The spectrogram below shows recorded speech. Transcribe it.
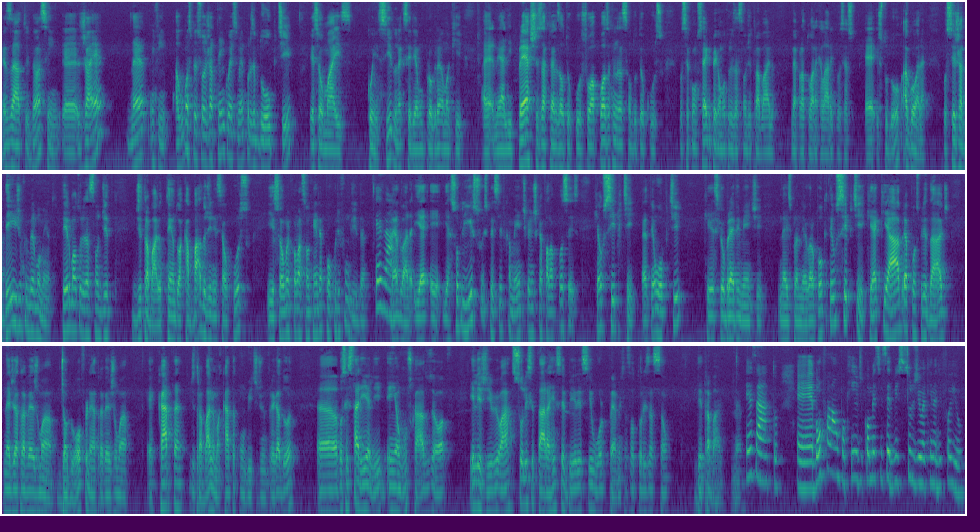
Exato. Então, assim, é, já é, né, enfim, algumas pessoas já têm conhecimento, por exemplo, do OPT, esse é o mais conhecido, né, que seria um programa que é, né, ali prestes a finalizar o teu curso ou após a finalização do teu curso, você consegue pegar uma autorização de trabalho né, para atuar naquela área que você é, estudou. Agora, você já desde o primeiro momento ter uma autorização de, de trabalho, tendo acabado de iniciar o curso, isso é uma informação que ainda é pouco difundida. Exato. Né, Eduarda? E é, é, e é sobre isso especificamente que a gente quer falar com vocês, que é o CIPT. Né? Tem o OPT, que é esse que eu brevemente né, explanei agora há pouco, e tem o CIPT, que é que abre a possibilidade né, de através de uma job offer, né, através de uma é, carta de trabalho, uma carta convite de um empregador, uh, você estaria ali, em alguns casos, é óbvio, elegível a solicitar, a receber esse work permit, essa autorização de trabalho. Né? Exato. É bom falar um pouquinho de como esse serviço surgiu aqui na D4U.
